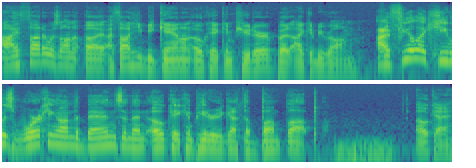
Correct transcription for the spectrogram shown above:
I thought it was on. Uh, I thought he began on OK Computer, but I could be wrong. I feel like he was working on the Bends and then OK Computer he got the bump up Okay.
